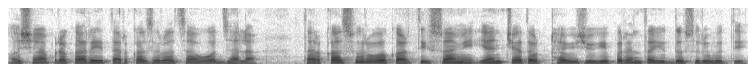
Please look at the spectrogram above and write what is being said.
अशा प्रकारे तारकासुराचा वध झाला. तारकासूर व कार्तिक स्वामी यांच्यात अठ्ठावीस युगेपर्यंत युद्ध सुरू होते.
